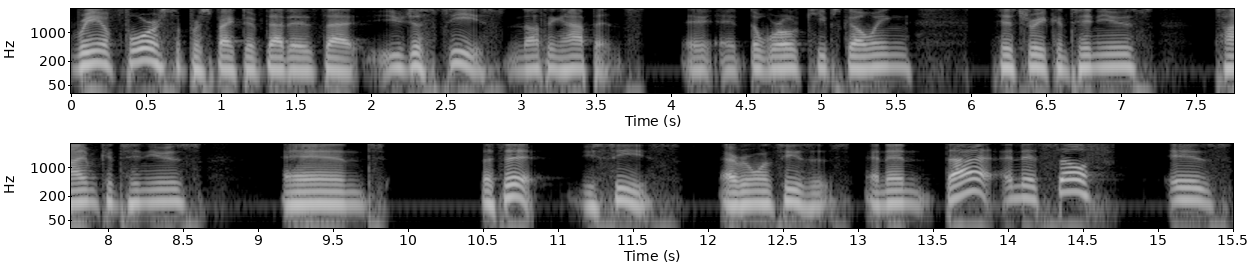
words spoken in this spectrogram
reinforce a perspective that is that you just cease nothing happens. It, it, the world keeps going history continues time continues and that's it. You cease. Everyone ceases. and then that in itself is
